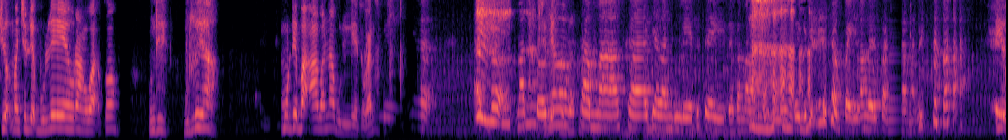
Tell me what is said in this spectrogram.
Tiok mencelik bule orang awak kok. Undi ya. Mau dia baa mana bule itu kan? Ya. Sama ke jalan bule itu saya gitu sama langkah bule itu gitu sampai hilang dari pandangan. Iya,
